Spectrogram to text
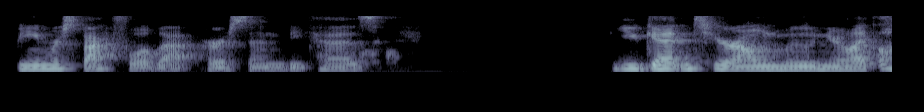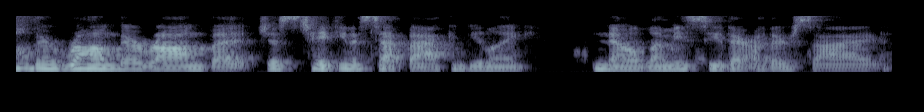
being respectful of that person because you get into your own mood and you're like, oh, they're wrong, they're wrong. But just taking a step back and be like, no, let me see their other side.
